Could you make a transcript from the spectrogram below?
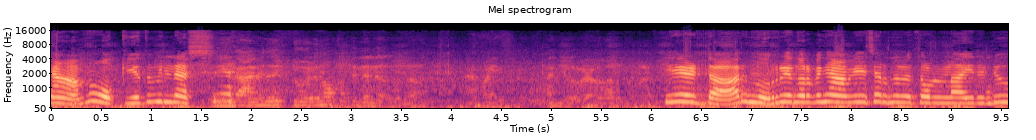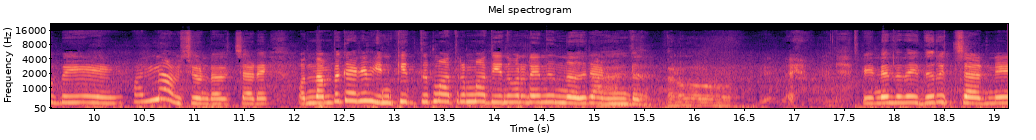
ഞാൻ നോക്കിയതുമില്ല ഏട്ടാ അറുന്നൂറ് രൂപ എന്ന് പറയുമ്പോൾ ഞാൻ വിചാരിച്ചു തൊള്ളായിരം രൂപയെ. വല്ല ആവശ്യമുണ്ടോ വെച്ചാടെ ഒന്നാമത്തെ കാര്യം എനിക്ക് ഇത് മാത്രം മതി എന്ന് പറഞ്ഞാൽ നിന്നത് രണ്ട്. പിന്നെ എന്താ ഇത് റിച്ചാർഡിന്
